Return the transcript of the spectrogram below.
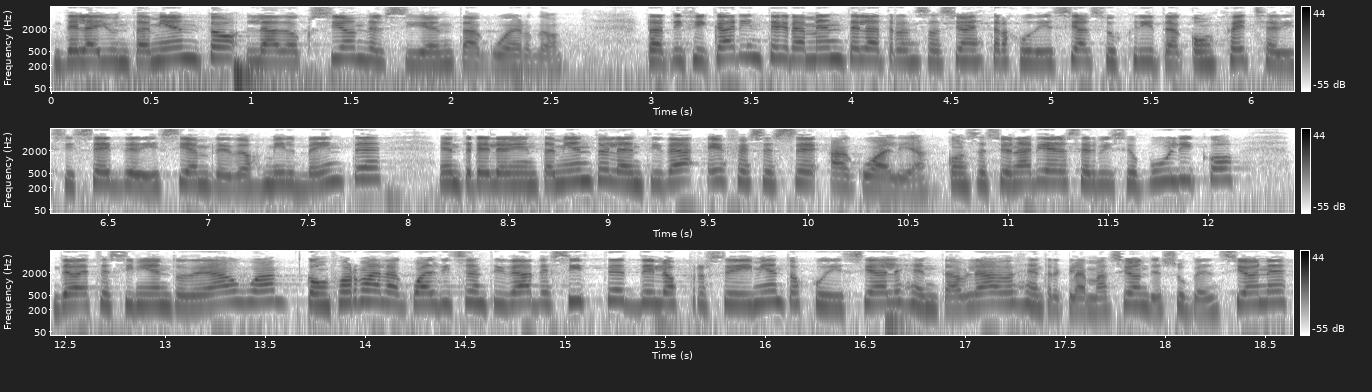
del Ayuntamiento la adopción del siguiente acuerdo. Ratificar íntegramente la transacción extrajudicial suscrita con fecha 16 de diciembre de 2020 entre el Ayuntamiento y la entidad FSC Aqualia, concesionaria del servicio público de abastecimiento de agua, conforme a la cual dicha entidad desiste de los procedimientos judiciales entablados en reclamación de subvenciones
